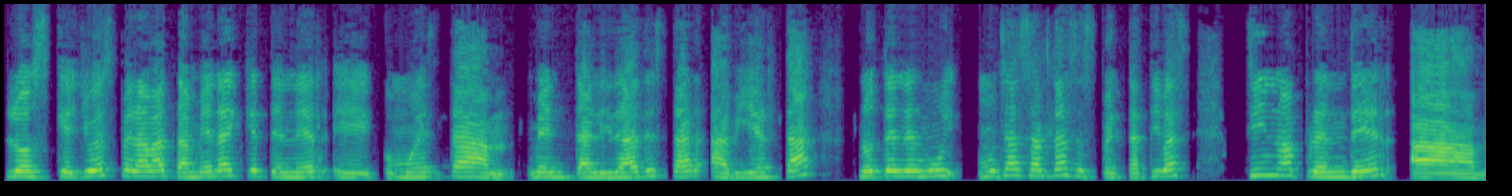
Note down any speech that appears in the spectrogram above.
los que yo esperaba, también hay que tener eh, como esta mentalidad de estar abierta, no tener muy, muchas altas expectativas, sino aprender a,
